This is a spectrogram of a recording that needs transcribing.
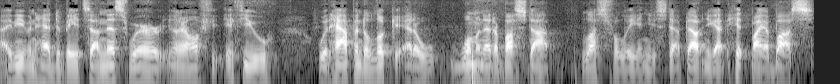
I've even had debates on this where, you know, if, if you would happen to look at a woman at a bus stop lustfully and you stepped out and you got hit by a bus,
